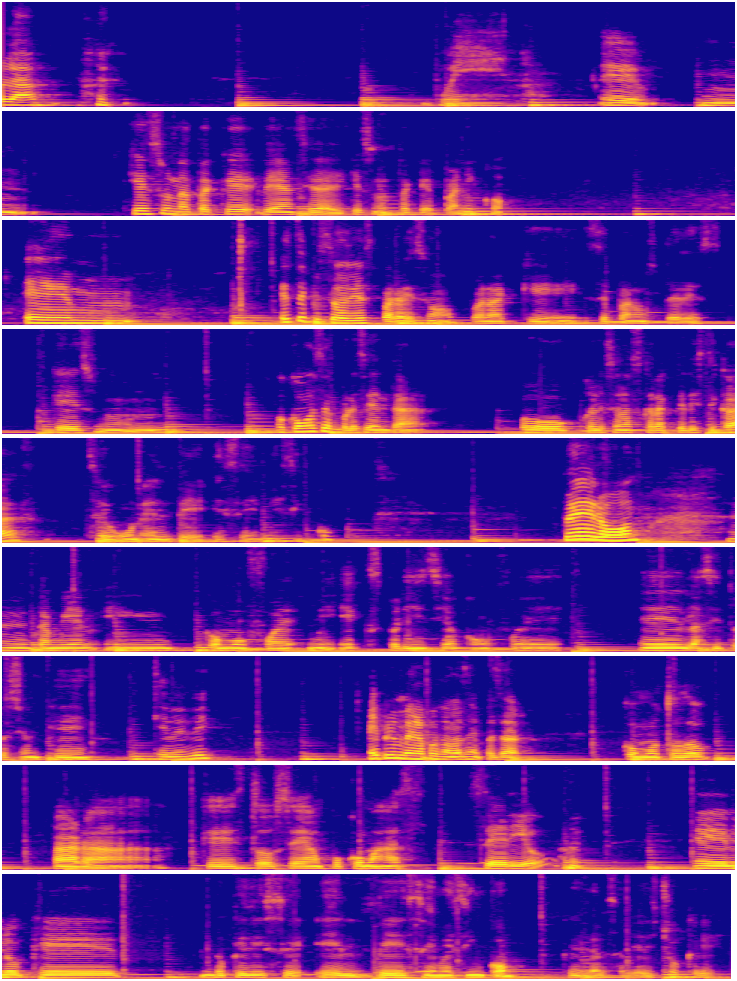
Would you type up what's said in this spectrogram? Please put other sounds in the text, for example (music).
Hola. (laughs) bueno, eh, mm, ¿qué es un ataque de ansiedad y qué es un ataque de pánico? Em, este episodio es para eso, para que sepan ustedes qué es un o cómo se presenta o cuáles son las características según el DSM-5. Pero eh, también cómo fue mi experiencia, cómo fue eh, la situación que, que, viví. Y primero pues vamos a empezar como todo para que esto sea un poco más serio. (laughs) Eh, lo, que, lo que dice el DSM-5, que ya les había dicho que,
